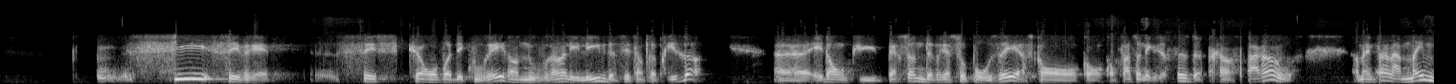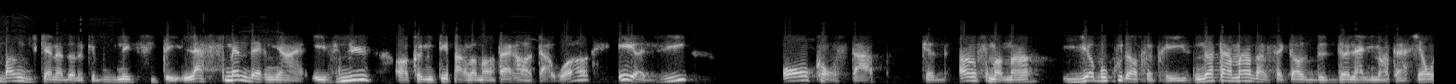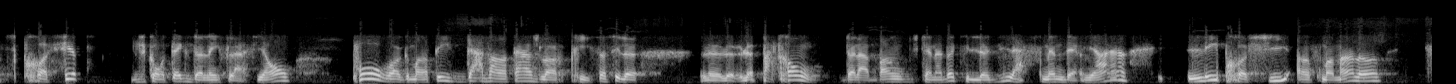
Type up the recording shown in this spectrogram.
Si c'est vrai, c'est ce qu'on va découvrir en ouvrant les livres de ces entreprises-là. Euh, et donc, personne ne devrait s'opposer à ce qu'on fasse un exercice de transparence. En même temps, la même Banque du Canada que vous venez de citer, la semaine dernière, est venue en comité parlementaire à Ottawa et a dit on constate que en ce moment, il y a beaucoup d'entreprises, notamment dans le secteur de, l'alimentation, qui profitent du contexte de l'inflation pour augmenter davantage leurs prix. Ça, c'est le, le, patron de la Banque du Canada qui l'a dit la semaine dernière. Les profits en ce moment là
